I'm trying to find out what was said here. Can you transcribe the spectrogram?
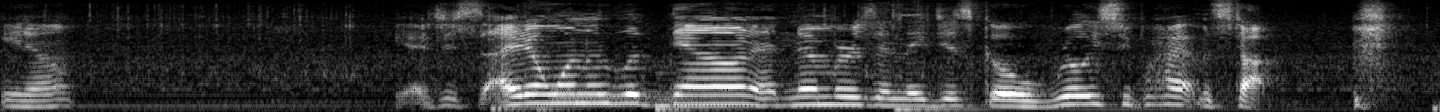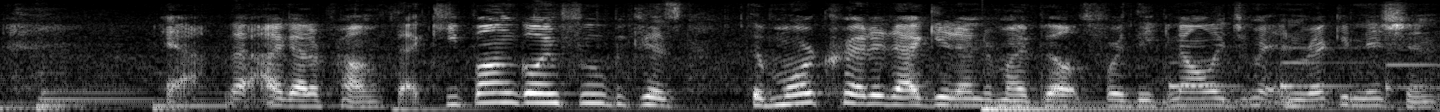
you know yeah just i don't want to look down at numbers and they just go really super high up and stop yeah that, i got a problem with that keep on going food because the more credit I get under my belt for the acknowledgement and recognition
